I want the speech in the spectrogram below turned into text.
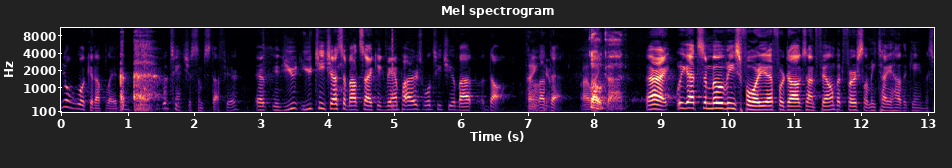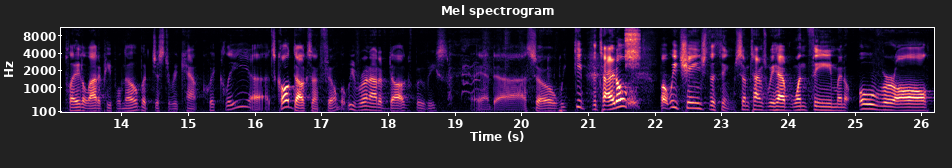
you'll look it up later. we'll teach you some stuff here. Uh, you you teach us about psychic vampires. We'll teach you about a dog. Thank How about you. that? I like Oh, that. All right, we got some movies for you for Dogs on Film, but first let me tell you how the game is played. A lot of people know, but just to recount quickly, uh, it's called Dogs on Film, but we've run out of dog movies, and uh, so we keep the title, but we change the theme. Sometimes we have one theme, an overall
